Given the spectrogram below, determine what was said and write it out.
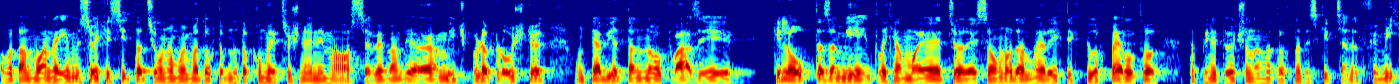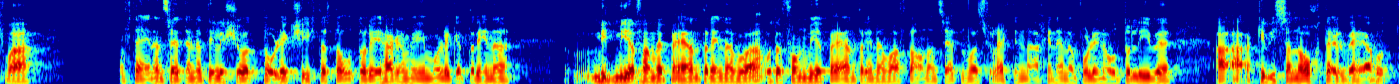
aber dann waren eben solche Situationen, wo ich mir gedacht habe, na, da komme ich jetzt so schnell nicht mehr raus, weil wenn der Mitspieler bloßstellt und der wird dann noch quasi gelobt, dass er mich endlich einmal zur Raison oder einmal richtig durchbeidelt hat, da bin ich durchgeschaut und habe mir gedacht, na, das gibt's ja nicht. Für mich war auf der einen Seite natürlich schon eine tolle Geschichte, dass der Otto Rehagel, mein ehemaliger Trainer, mit mir auf einmal Bayern-Trainer war oder von mir Bayern-Trainer war. Auf der anderen Seite war es vielleicht im Nachhinein, obwohl ich den Otto liebe, ein, ein gewisser Nachteil, weil er hat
